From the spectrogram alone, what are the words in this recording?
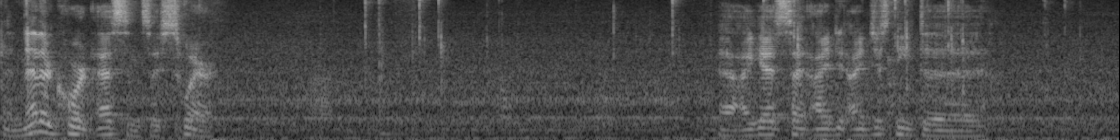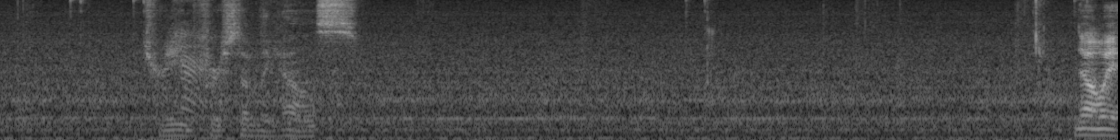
The nether quart essence, I swear. Yeah, I guess I, I, I just need to trade for something else. No, wait.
